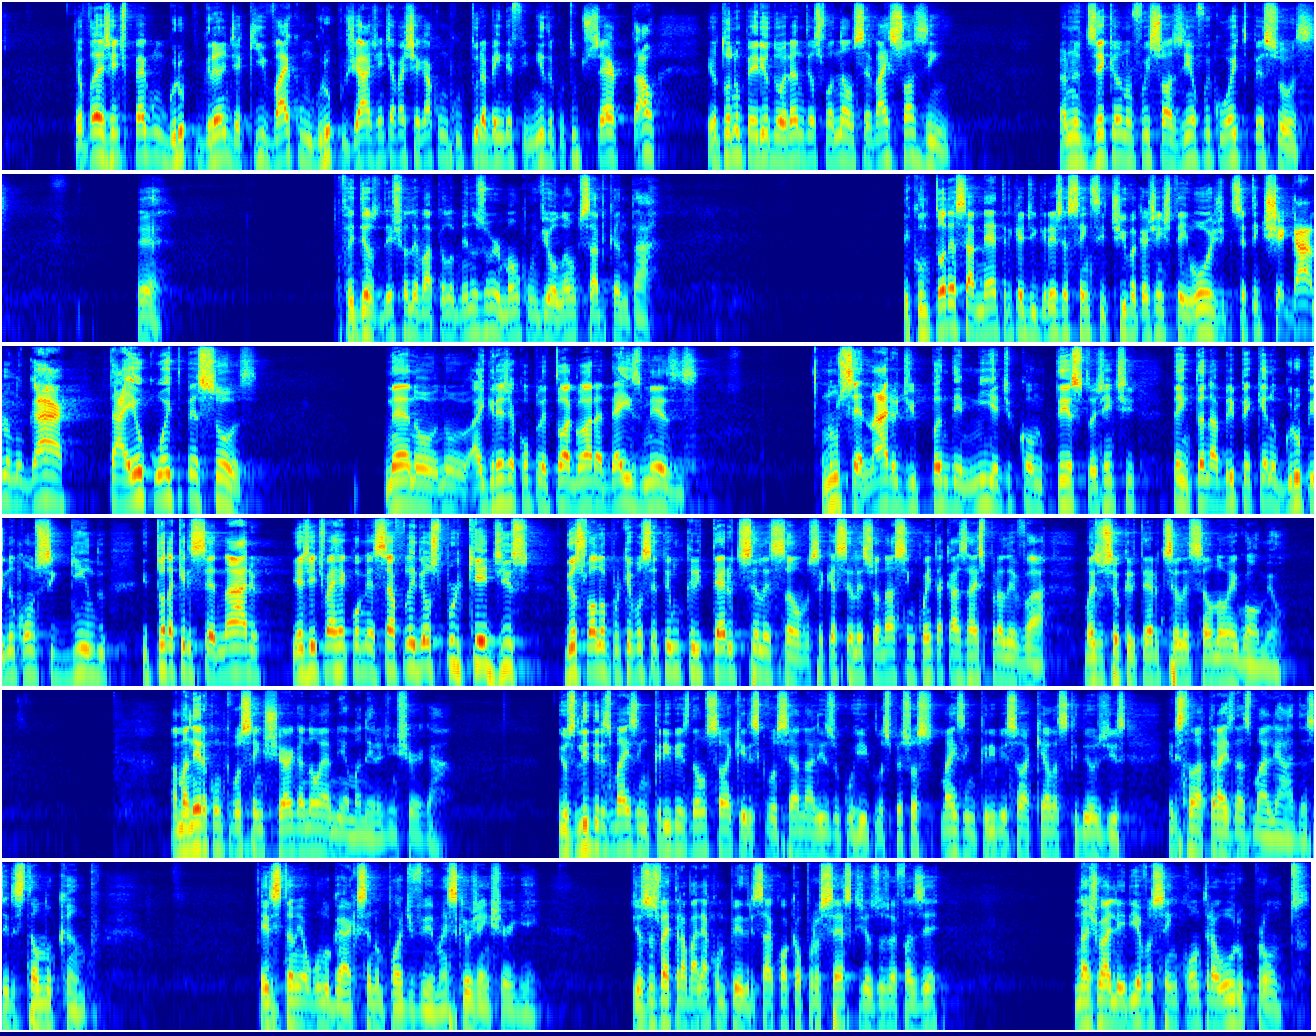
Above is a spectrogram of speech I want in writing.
Eu falei, a gente pega um grupo grande aqui, vai com um grupo já, a gente já vai chegar com cultura bem definida, com tudo certo tal. Eu estou no período orando, Deus falou, não, você vai sozinho. Para não dizer que eu não fui sozinho, eu fui com oito pessoas. É. Eu falei, Deus, deixa eu levar pelo menos um irmão com violão que sabe cantar. E com toda essa métrica de igreja sensitiva que a gente tem hoje, que você tem que chegar no lugar, tá eu com oito pessoas. Né, no, no, a igreja completou agora dez meses. Num cenário de pandemia, de contexto, a gente tentando abrir pequeno grupo e não conseguindo, e todo aquele cenário, e a gente vai recomeçar. Eu falei, Deus, por que disso? Deus falou, porque você tem um critério de seleção, você quer selecionar 50 casais para levar, mas o seu critério de seleção não é igual ao meu. A maneira com que você enxerga não é a minha maneira de enxergar. E os líderes mais incríveis não são aqueles que você analisa o currículo, as pessoas mais incríveis são aquelas que Deus diz, eles estão atrás das malhadas, eles estão no campo. Eles estão em algum lugar que você não pode ver, mas que eu já enxerguei. Jesus vai trabalhar com Pedro e sabe qual é o processo que Jesus vai fazer? Na joalheria você encontra ouro pronto.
